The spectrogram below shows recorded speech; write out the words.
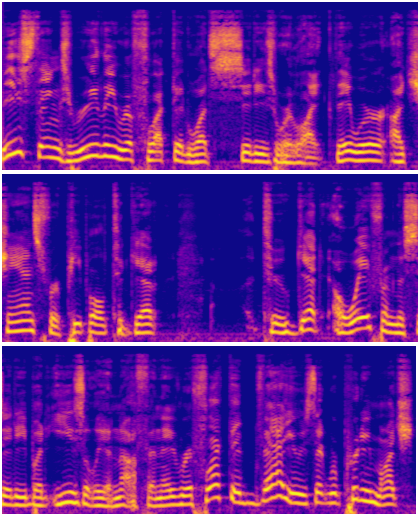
These things really reflected what cities were like. They were a chance for people to get to get away from the city, but easily enough, and they reflected values that were pretty much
